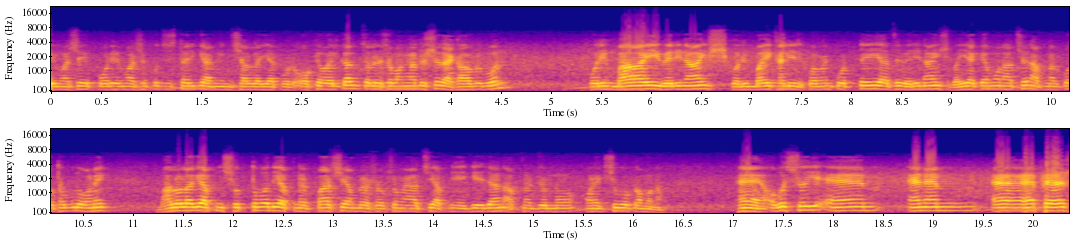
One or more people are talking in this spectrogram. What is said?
এই মাসে, পরের মাসে পঁচিশ তারিখে আমি ইনশাল্লাহ এয়ারপোর্ট ওকে, ওয়েলকাম। চলে, এসো বাংলাদেশে। দেখা হবে, বোন। করিম ভাই ভেরি নাইস করিম ভাই খালি কমেন্ট করতেই আছে ভেরি নাইস ভাইয়া, কেমন আছেন? আপনার কথাগুলো অনেক ভালো লাগে। আপনি সত্যবাদী, আপনার পাশে আমরা সবসময় আছি। আপনি এগিয়ে যান। আপনার জন্য অনেক শুভকামনা। হ্যাঁ অবশ্যই M, N M F S,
